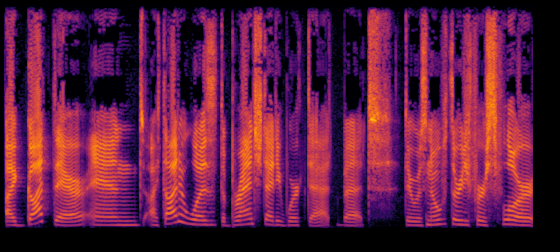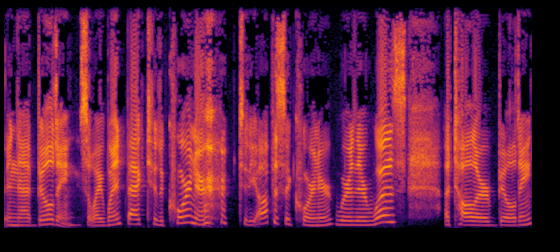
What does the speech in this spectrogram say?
I got there and I thought it was the branch that he worked at, but there was no 31st floor in that building. So I went back to the corner, to the opposite corner, where there was a taller building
